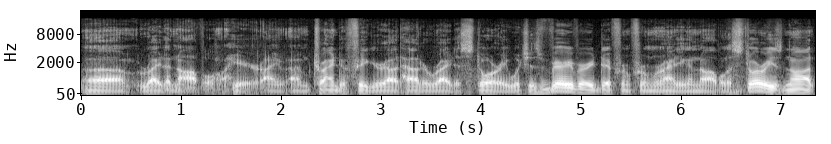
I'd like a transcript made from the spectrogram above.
uh, write a novel here. I, am trying to figure out how to write a story, which is very, very different from writing a novel. A story is not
